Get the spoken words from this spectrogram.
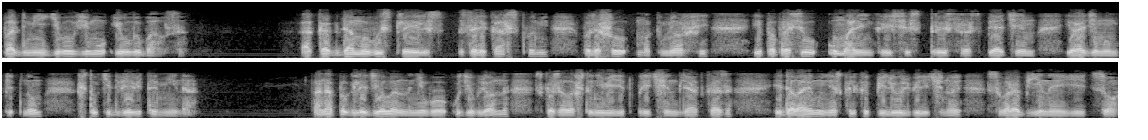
подмигивал ему и улыбался. А когда мы выстроились за лекарствами, подошел МакМерфи и попросил у маленькой сестры с распятием и родимым пятном штуки две витамина. Она поглядела на него удивленно, сказала, что не видит причин для отказа, и дала ему несколько пилюль величиной с воробьиное яйцо.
